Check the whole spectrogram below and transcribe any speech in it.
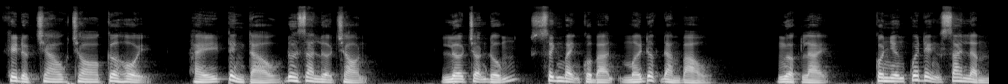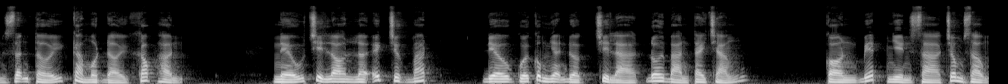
khi được trao cho cơ hội, hãy tỉnh táo đưa ra lựa chọn. Lựa chọn đúng, sinh mệnh của bạn mới được đảm bảo. Ngược lại, có những quyết định sai lầm dẫn tới cả một đời khóc hận. Nếu chỉ lo lợi ích trước mắt, điều cuối cùng nhận được chỉ là đôi bàn tay trắng. Còn biết nhìn xa trông rộng,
